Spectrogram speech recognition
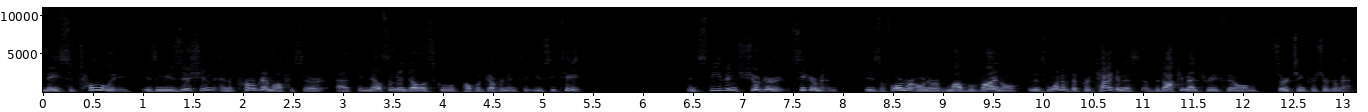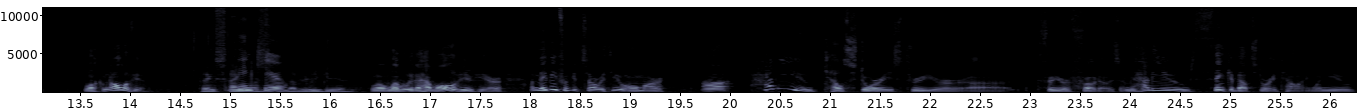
Mae Sithole is a musician and a program officer at the Nelson Mandela School of Public Governance at UCT. And Stephen Sugar Segerman is the former owner of Mabu Vinyl and is one of the protagonists of the documentary film Searching for Sugar Man. Welcome to all of you. Thanks. Thank you. Lovely to be here. Well, lovely to have all of you here. Uh, maybe if we could start with you, Omar. Uh, how do you tell stories through your uh, through your photos? I mean, how do you think about storytelling when you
